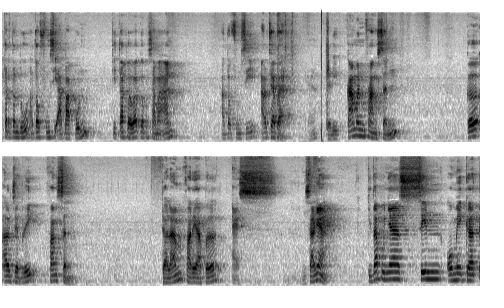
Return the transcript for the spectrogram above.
tertentu atau fungsi apa pun, kita bawa ke persamaan atau fungsi aljabar ya. dari common function ke algebraic function dalam variabel s. Misalnya kita punya sin omega t.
